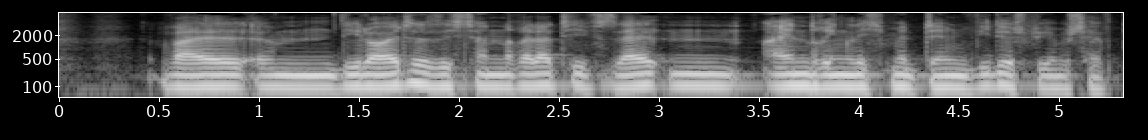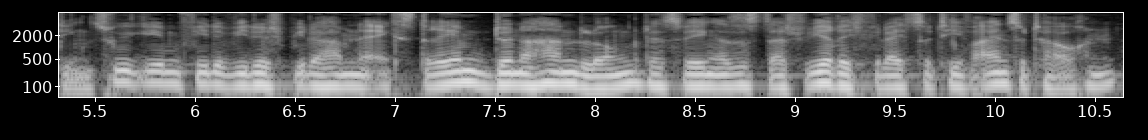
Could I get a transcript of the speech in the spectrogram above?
weil ähm, die Leute sich dann relativ selten eindringlich mit den Videospielen beschäftigen. Zugegeben, viele Videospiele haben eine extrem dünne Handlung, deswegen ist es da schwierig, vielleicht so tief einzutauchen.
